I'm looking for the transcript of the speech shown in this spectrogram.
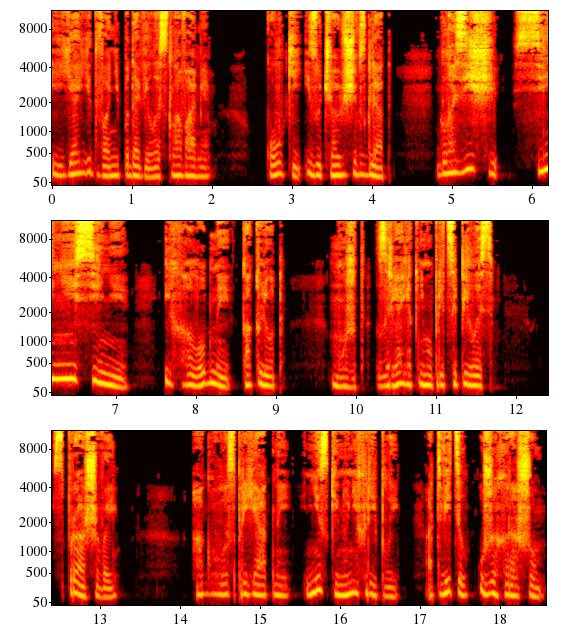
и я едва не подавилась словами. Колкий, изучающий взгляд. Глазищи синие-синие и холодные, как лед. Может, зря я к нему прицепилась? «Спрашивай». А голос приятный, низкий, но не хриплый ответил уже хорошо.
